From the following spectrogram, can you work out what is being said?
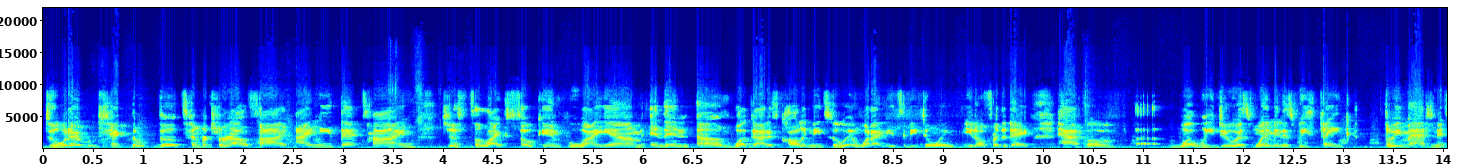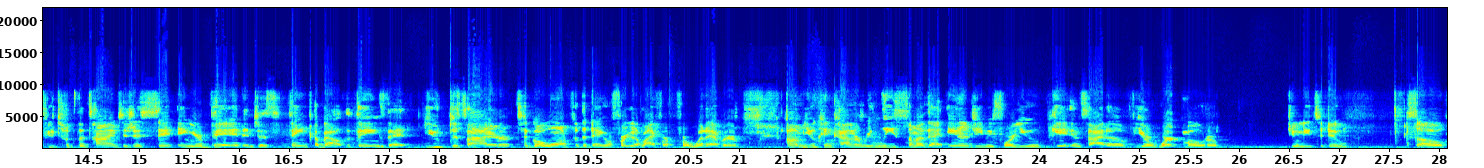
do whatever, check the, the temperature outside. I need that time just to like soak in who I am and then um, what God is calling me to and what I need to be doing, you know, for the day. Half of uh, what we do as women is we think. So imagine if you took the time to just sit in your bed and just think about the things that you desire to go on for the day or for your life or for whatever. Um, you can kind of release some of that energy before you get inside of your work mode or you need to do. So,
